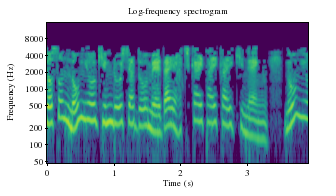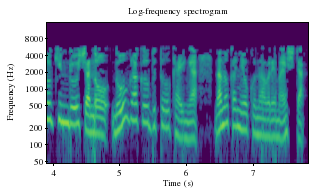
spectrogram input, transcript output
朝鮮農業勤労者同盟第8回大会記念農業勤労者の農学舞踏会が7日に行われました。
